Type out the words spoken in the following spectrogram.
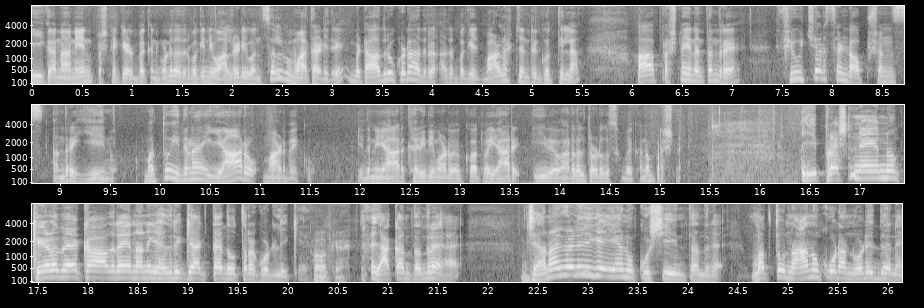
ಈಗ ನಾನೇನು ಪ್ರಶ್ನೆ ಕೇಳಬೇಕು ಅನ್ಕೊಂಡಿದ್ದು ಅದ್ರ ಬಗ್ಗೆ ನೀವು ಆಲ್ರೆಡಿ ಒಂದು ಸ್ವಲ್ಪ ಮಾತಾಡಿದ್ರಿ ಬಟ್ ಆದರೂ ಕೂಡ ಅದ್ರ ಅದ್ರ ಬಗ್ಗೆ ಭಾಳಷ್ಟು ಜನರಿಗೆ ಗೊತ್ತಿಲ್ಲ. ಆ ಪ್ರಶ್ನೆ ಏನಂತಂದರೆ ಫ್ಯೂಚರ್ಸ್ ಆ್ಯಂಡ್ ಆಪ್ಷನ್ಸ್ ಅಂದರೆ ಏನು? ಮತ್ತು ಇದನ್ನು ಯಾರು ಮಾಡಬೇಕು? ಇದನ್ನು ಯಾರು ಖರೀದಿ ಮಾಡಬೇಕು ಅಥವಾ ಯಾರು ಈ ವ್ಯವಹಾರದಲ್ಲಿ ತೊಡಗಿಸ್ಬೇಕು ಅನ್ನೋ ಪ್ರಶ್ನೆ. ಈ ಪ್ರಶ್ನೆಯನ್ನು ಕೇಳಬೇಕಾದ್ರೆ ನನಗೆ ಹೆದರಿಕೆ ಆಗ್ತಾ ಇದೆ ಉತ್ತರ ಕೊಡಲಿಕ್ಕೆ. ಓಕೆ ಯಾಕಂತಂದರೆ ಜನಗಳಿಗೆ ಏನು ಖುಷಿ ಅಂತಂದರೆ ಮತ್ತು ನಾನು ಕೂಡ ನೋಡಿದ್ದೇನೆ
